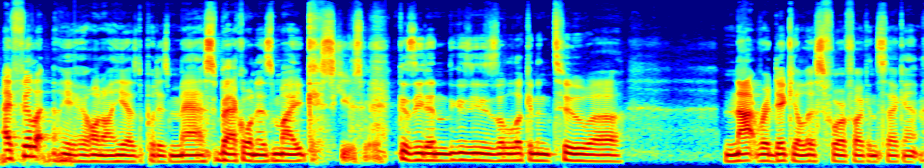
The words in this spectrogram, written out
I feel like here. Hold on. He has to put his mask back on his mic. Excuse me. because he didn't because he's looking into uh not ridiculous for a fucking second.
